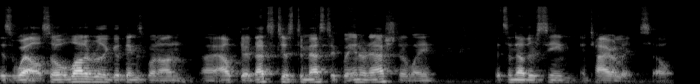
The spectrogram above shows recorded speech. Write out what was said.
as well so a lot of really good things going on uh, out there that's just domestically internationally it's another scene entirely so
